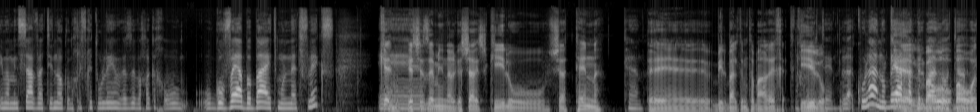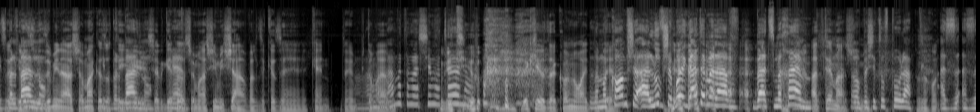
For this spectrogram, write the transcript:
עם המנסה והתינוק ומחליף חיתולים וזה, ואחר כך הוא, הוא גובע בבית מול נטפליקס. כן, יש איזה מין הרגשה כאילו שאתן... כן. אה, בלבלתם את המערכת, כאילו. לא, כולנו ביחד כן, בלבלנו ברור, אותה. ברור, התבלבלנו. זה, כאילו, זה, זה מין האשמה כזאת של גבר כן. שמאשים אישה, אבל זה כזה, כן, פתאום היה... למה אתה מאשים אותנו? בדיוק, זה כאילו, זה הכל נורא התבלבל. למקום העלוב שבו הגעתם אליו בעצמכם. אתם האשמים. או בשיתוף פעולה. נכון. אז,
